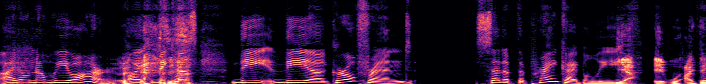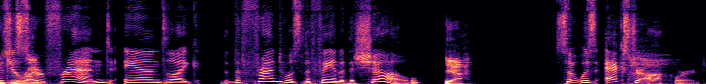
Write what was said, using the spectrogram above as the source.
I don't know who you are." Like because the the uh, girlfriend set up the prank, I believe. Yeah. It, I think was you're just right. her friend, and like the friend was the fan of the show, yeah. so it was extra awkward.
